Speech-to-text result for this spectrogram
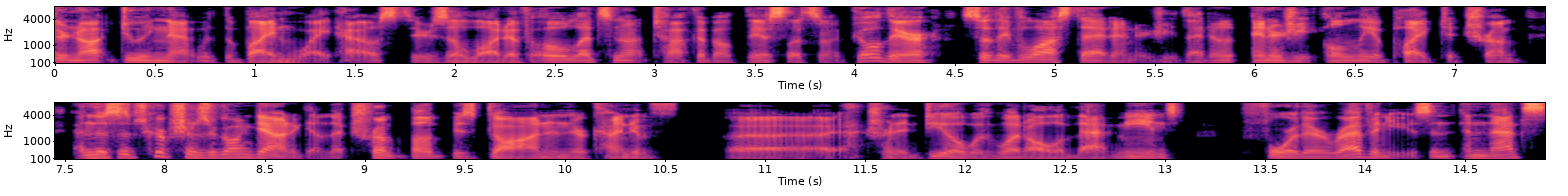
they're not doing that with the Biden White House. There's a lot of, oh, let's not talk about this, let's not go there. So they've lost that energy. That energy only applied to Trump. And the subscriptions are going down again. The Trump bump is gone, and they're kind of uh, trying to deal with what all of that means for their revenues. And, and that's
